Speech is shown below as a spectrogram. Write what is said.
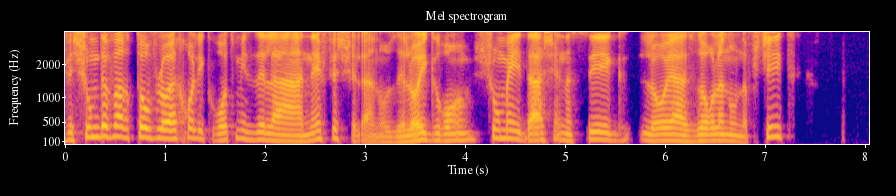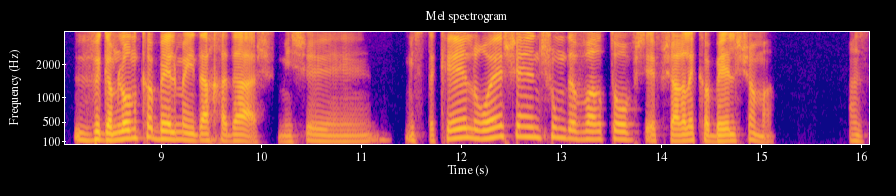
ושום דבר טוב לא יכול לקרות מזה לנפש שלנו, זה לא יגרום, שום מידע שנשיג לא יעזור לנו נפשית, וגם לא נקבל מידע חדש. מי שמסתכל רואה שאין שום דבר טוב שאפשר לקבל שמה. אז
